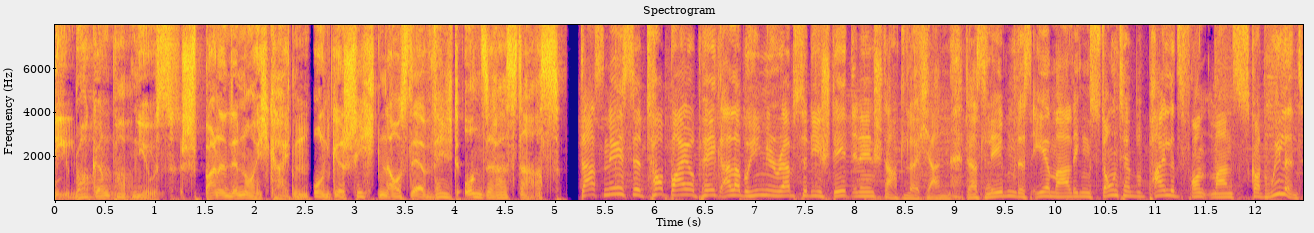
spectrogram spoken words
Die Rock and Pop News. Spannende Neuigkeiten und Geschichten aus der Welt unserer Stars. Das nächste Top-Biopic aller Bohemian Rhapsody steht in den Startlöchern. Das Leben des ehemaligen Stone Temple Pilots Frontmanns Scott Weiland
